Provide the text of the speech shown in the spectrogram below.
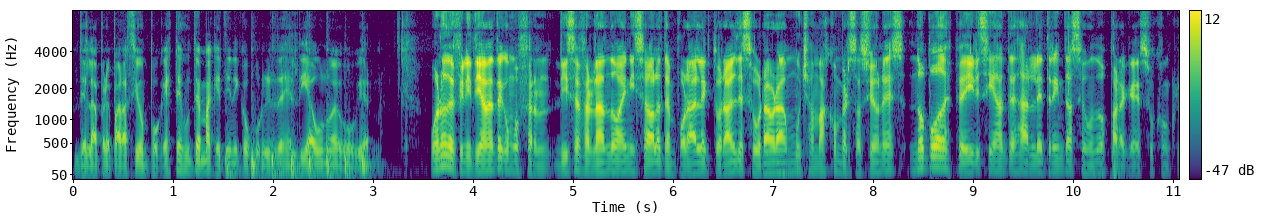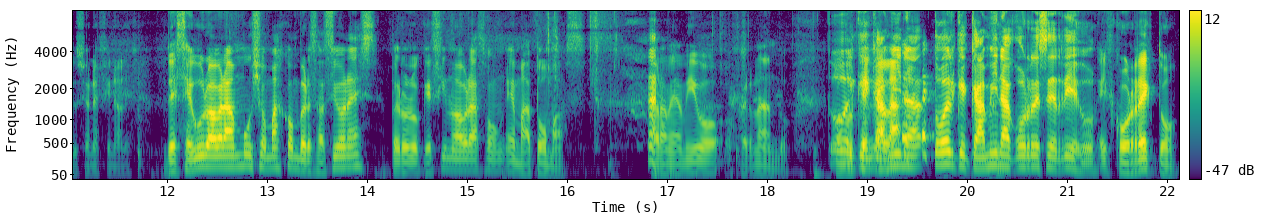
de la preparación, porque este es un tema que tiene que ocurrir desde el día uno de gobierno. Bueno, definitivamente, como dice Fernando, ha iniciado la temporada electoral, de seguro habrá muchas más conversaciones. No puedo despedir sin antes darle 30 segundos para que dé sus conclusiones finales. De seguro habrá mucho más conversaciones, pero lo que sí no habrá son hematomas para mi amigo Fernando. Todo el, que camina, todo el que camina corre ese riesgo. Es correcto,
